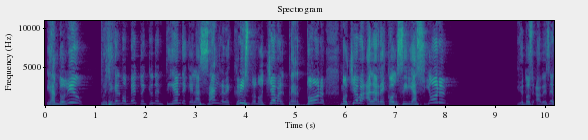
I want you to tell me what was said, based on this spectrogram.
y han dolido. Pero llega el momento en que uno entiende que la sangre de Cristo nos lleva al perdón, nos lleva a la reconciliación. Y entonces, a veces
